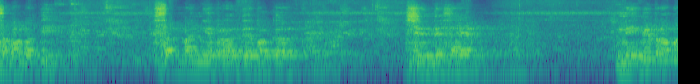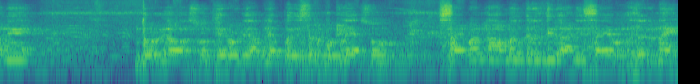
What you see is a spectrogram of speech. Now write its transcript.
सभापती सन्मान्य प्राध्यापक शिंदे साहेब नेहमीप्रमाणे दोरगाव असो थेरोडे आपल्या परिसर कुठलाही असो साहेबांना आमंत्रण दिलं आणि साहेब हजर नाही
